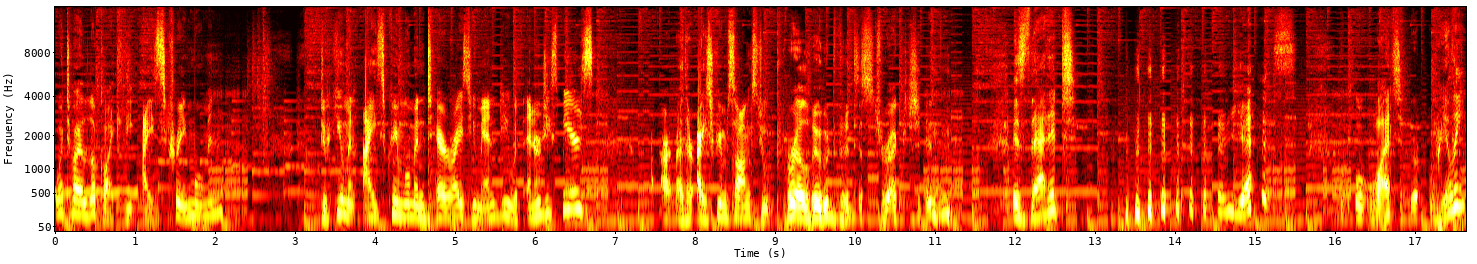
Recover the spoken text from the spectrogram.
What do I look like, the ice cream woman? Do human ice cream women terrorize humanity with energy spears? Are, are there ice cream songs to prelude the destruction? Is that it? yes. What? Really?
